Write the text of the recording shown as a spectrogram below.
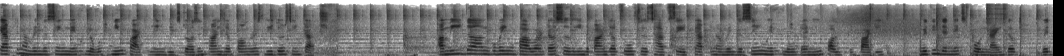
Captain Amrinder Singh may float a new party in which dozen Punjab Congress leaders in touch. Amid the ongoing power tussle in the Punjab, sources have said Captain Amrinder Singh may float a new political party within the next fortnight with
